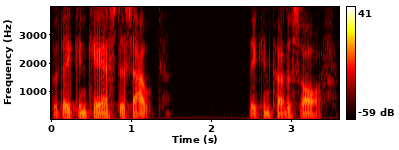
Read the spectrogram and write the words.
but they can cast us out. They can cut us off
